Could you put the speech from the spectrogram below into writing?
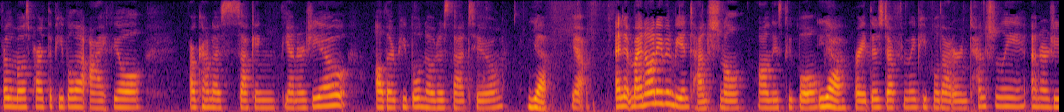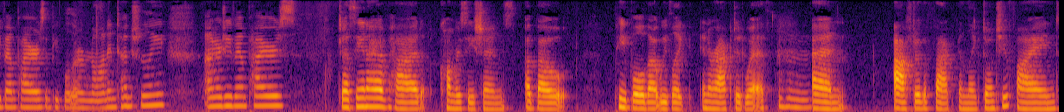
for the most part the people that I feel are kind of sucking the energy out other people notice that too. Yeah. Yeah. And it might not even be intentional on these people. Yeah. Right? There's definitely people that are intentionally energy vampires and people that are non intentionally energy vampires. Jesse and I have had conversations about people that we've like interacted with mm-hmm. and after the fact been like, don't you find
